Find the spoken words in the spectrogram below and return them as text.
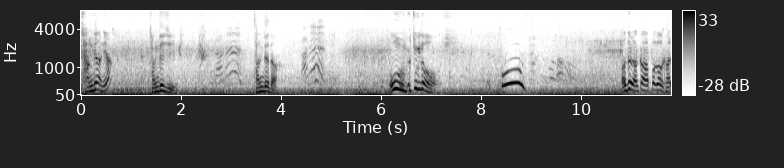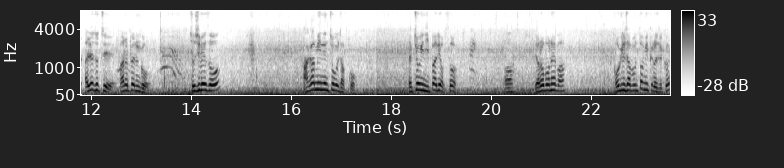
장대 아니야? 장대지. 나는 장대다. 나는 오 맥쪽이다. 오 아들 아까 아빠가 가- 알려줬지? 바늘 빼는 거. 조심해서 아가미 있는 쪽을 잡고. 백종인 이빨이 없어. 어 여러 번 해봐. 거길 잡으면 또 미끄러질걸?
